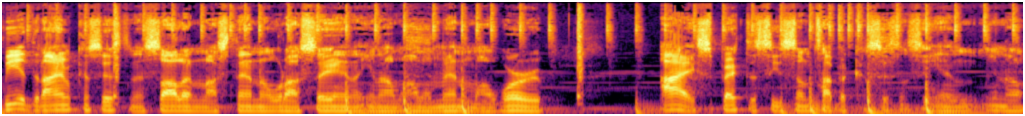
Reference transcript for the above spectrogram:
be it that I am consistent and solid and I stand on what I say and you know I'm, I'm, a man of my word, I expect to see some type of consistency. And you know,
